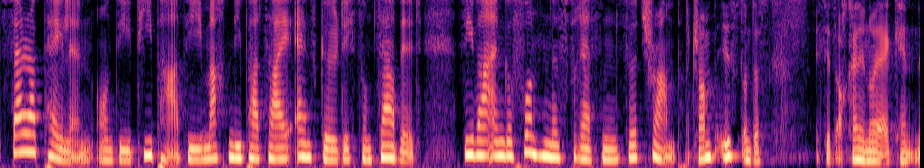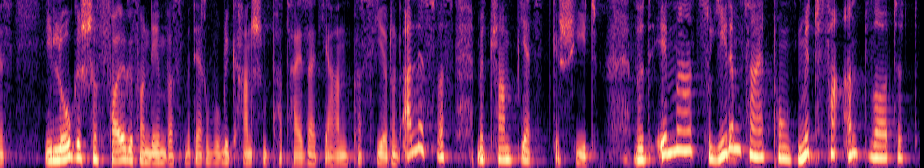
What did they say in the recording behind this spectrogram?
Sarah Palin und die Tea Party machten die Partei endgültig zum Zerrbild. Sie war ein gefundenes Fressen für Trump. Trump ist, und das ist jetzt auch keine neue Erkenntnis, die logische Folge von dem, was mit der Republikanischen Partei seit Jahren passiert. Und alles, was mit Trump jetzt geschieht, wird immer zu jedem Zeitpunkt mitverantwortet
